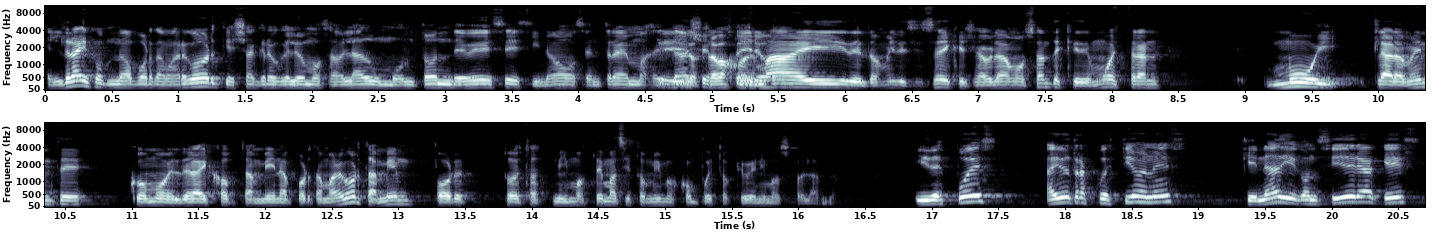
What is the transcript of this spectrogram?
el dry hop no aporta amargor, que ya creo que lo hemos hablado un montón de veces y no vamos a entrar en más sí, detalles. Los trabajos de May del 2016 que ya hablábamos antes que demuestran muy claramente cómo el dry hop también aporta amargor, también por todos estos mismos temas y estos mismos compuestos que venimos hablando. Y después hay otras cuestiones que nadie considera, que es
